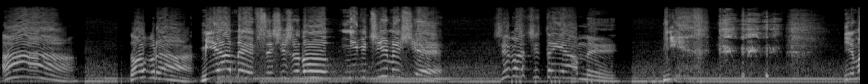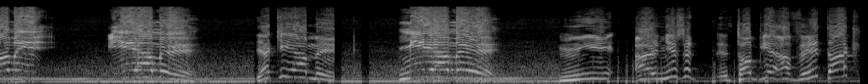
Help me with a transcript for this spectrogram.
A! Dobra! Mijamy, w sensie, że no, nie widzimy się. Gdzie macie te jamy? Nie, nie mamy, mijamy, Jakie jamy? mijamy. Mi... Ale nie, że tobie, a wy, tak?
